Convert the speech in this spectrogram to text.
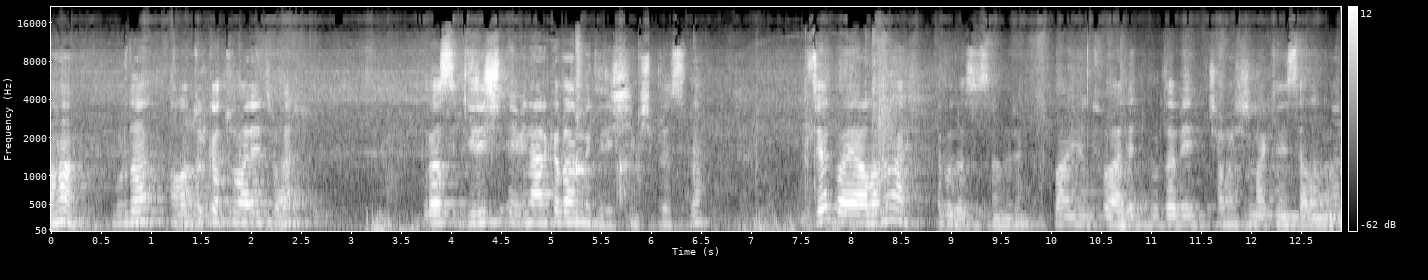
Aha burada Alaturka tuvalet var. Burası giriş, evin arkadan mı girişiymiş burası da. Güzel bayağı alanı var. Yatak odası sanırım. Banyo, tuvalet. Burada bir çamaşır makinesi alanı var.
